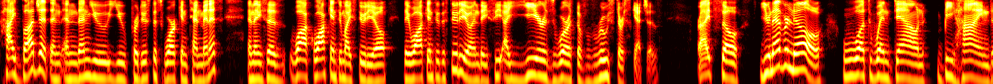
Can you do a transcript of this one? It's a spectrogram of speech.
high budget and and then you you produce this work in 10 minutes. And then he says walk walk into my studio. They walk into the studio and they see a year's worth of rooster sketches right? So you never know what went down behind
